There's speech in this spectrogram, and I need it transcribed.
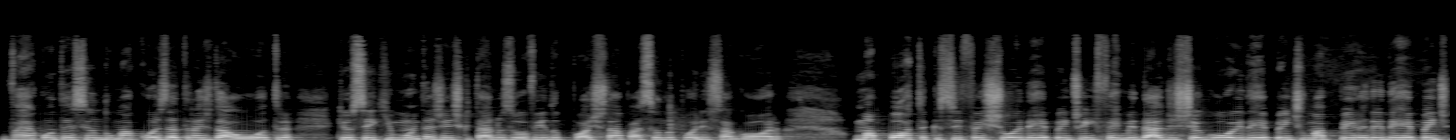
vai acontecendo uma coisa atrás da outra, que eu sei que muita gente que está nos ouvindo pode estar passando por isso agora. Uma porta que se fechou e de repente a enfermidade chegou e de repente uma perda e de repente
